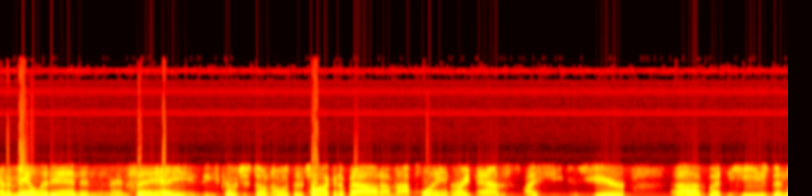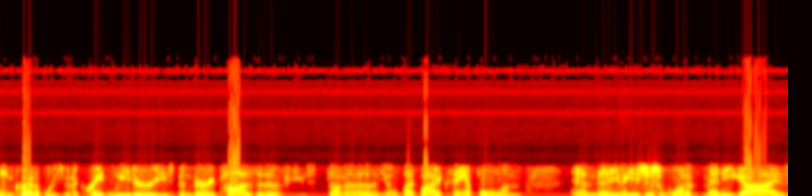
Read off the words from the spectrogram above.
kind of mail it in and and say, hey, these coaches don't know what they're talking about. I'm not playing right now. This is my senior year. Uh, but he's been incredible. He's been a great leader. He's been very positive. He's done a you know led by example and and uh, you know he's just one of many guys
